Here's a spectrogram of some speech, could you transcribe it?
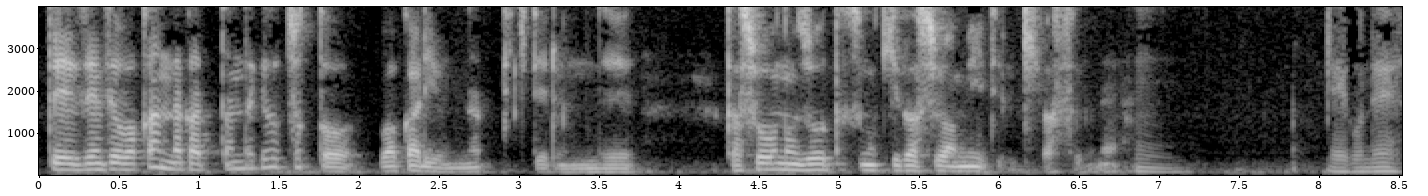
って全然分かんなかったんだけど、ちょっと分かるようになってきてるんで、多少の上達の兆しは見えてる気がするね。うん。英語ね。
